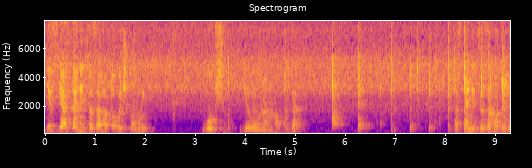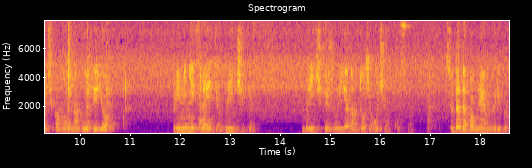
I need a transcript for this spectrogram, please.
Если останется заготовочка, мы, в общем, делаю намного, да? Останется заготовочка, можно будет ее применить, знаете, в блинчики. Блинчики с жульеном тоже очень вкусно. Сюда добавляем грибы.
